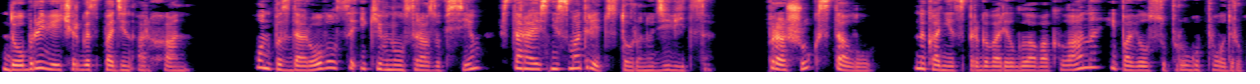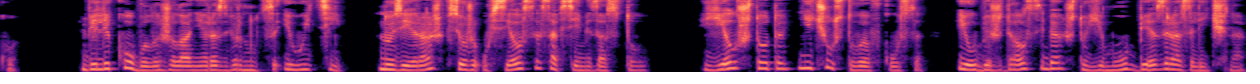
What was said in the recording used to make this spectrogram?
«Добрый вечер, господин Архан». Он поздоровался и кивнул сразу всем, стараясь не смотреть в сторону девицы. «Прошу к столу», — наконец проговорил глава клана и повел супругу под руку. Велико было желание развернуться и уйти, но Зейраж все же уселся со всеми за стол. Ел что-то, не чувствуя вкуса, и убеждал себя, что ему безразлично.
